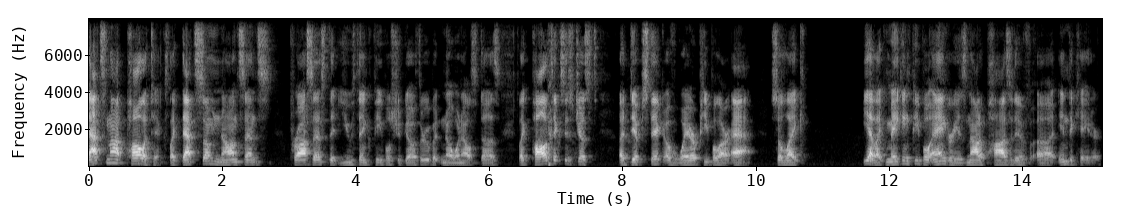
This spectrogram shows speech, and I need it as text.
that's not politics. Like that's some nonsense process that you think people should go through, but no one else does. Like politics is just a dipstick of where people are at. So like, yeah, like making people angry is not a positive uh, indicator.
